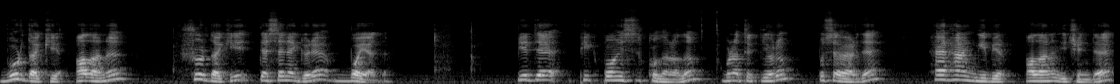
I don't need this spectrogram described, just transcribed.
buradaki alanı şuradaki desene göre boyadı. Bir de pick points kullanalım. Buna tıklıyorum. Bu sefer de herhangi bir alanın içinde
